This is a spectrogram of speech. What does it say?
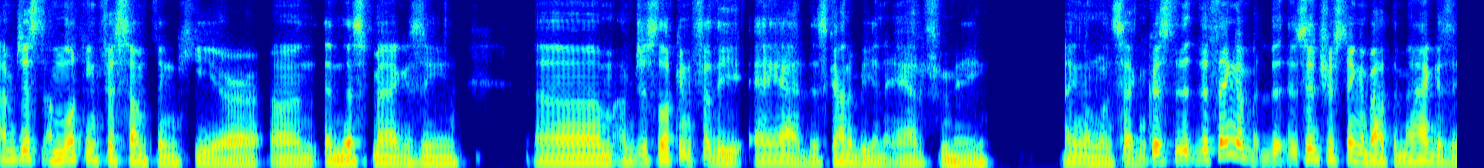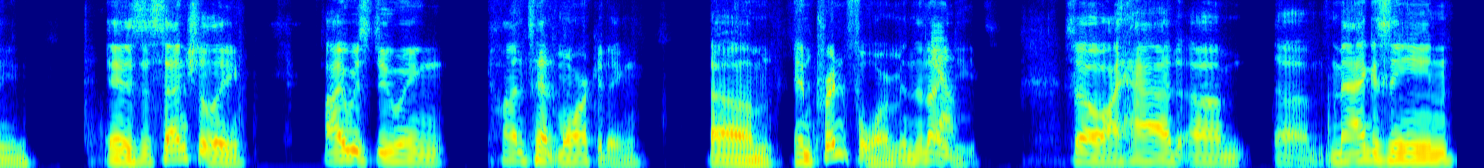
I'm just I'm looking for something here on in this magazine. Um I'm just looking for the ad. There's got to be an ad for me. Hang on one second because the, the thing that's interesting about the magazine is essentially I was doing content marketing um, in print form in the yeah. 90s. So I had um, uh, magazine,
